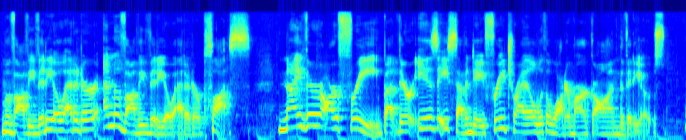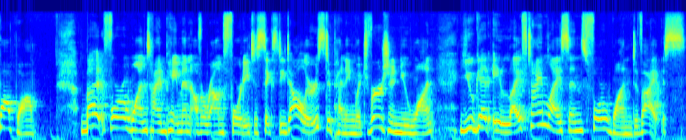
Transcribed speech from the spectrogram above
Movavi Video Editor and Movavi Video Editor Plus. Neither are free, but there is a 7-day free trial with a watermark on the videos. Womp womp. But for a one-time payment of around 40 to $60, depending which version you want, you get a lifetime license for one device.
